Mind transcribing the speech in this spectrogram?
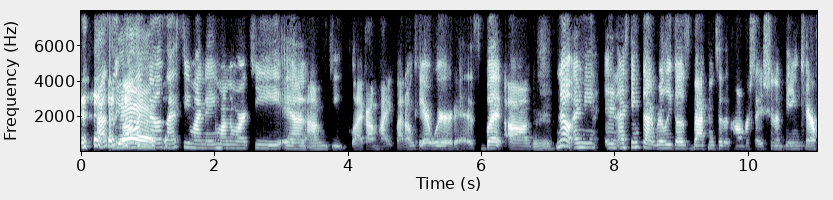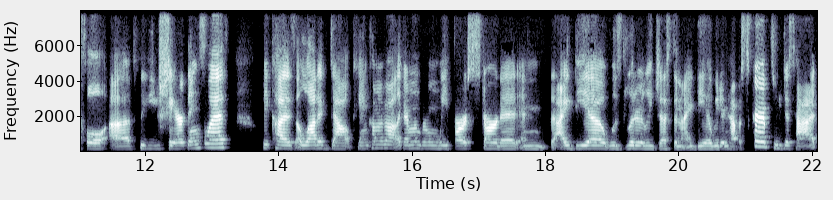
As like, yeah. all I know is I see my name on the marquee and I'm geek, like I'm hype. I don't care where it is. But um, mm-hmm. no, I mean, and I think that really goes back into the conversation of being careful of who you share things with because a lot of doubt can come about. Like I remember when we first started, and the idea was literally just an idea. We didn't have a script, we just had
